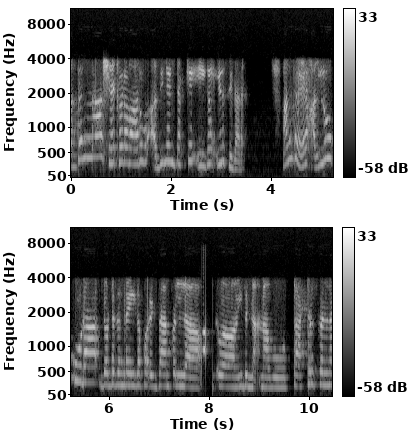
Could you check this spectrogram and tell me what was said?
ಅದನ್ನ ಶೇಕಡವಾರು ಹದಿನೆಂಟಕ್ಕೆ ಈಗ ಇಳಿಸಿದ್ದಾರೆ. ಅಂದ್ರೆ ಅಲ್ಲೂ ಕೂಡ ದೊಡ್ಡದಂದ್ರೆ ಈಗ ಫಾರ್ ಎಕ್ಸಾಂಪಲ್ ಇದನ್ನ ನಾವು ಟ್ರ್ಯಾಕ್ಟರ್ಸ್ಗಳನ್ನ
